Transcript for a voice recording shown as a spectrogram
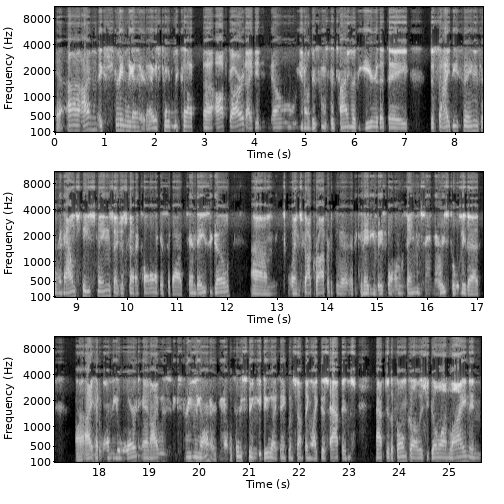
Uh, I'm extremely honored. I was totally caught uh, off guard. I didn't know, you know, this was the time of year that they decide these things or announce these things. I just got a call, I guess, about 10 days ago um, when Scott Crawford at the, at the Canadian Baseball Hall of Fame in St. Mary's told me that uh, I had won the award, and I was extremely honored. You know, the first thing you do, I think, when something like this happens after the phone call is you go online and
